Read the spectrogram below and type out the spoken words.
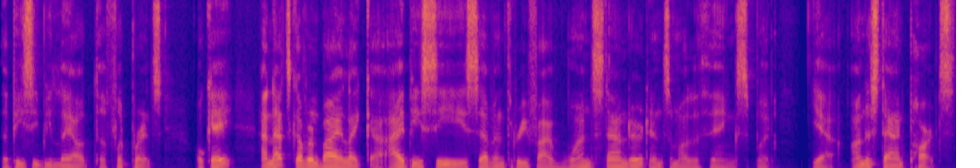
the PCB layout, the footprints. Okay. And that's governed by like uh, IPC 7351 standard and some other things. But yeah, understand parts,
